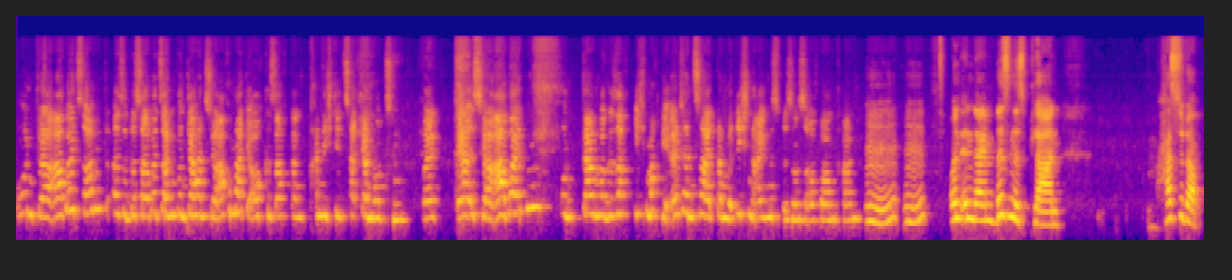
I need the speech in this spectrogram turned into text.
Und der Arbeitsamt, also das Arbeitsamt und der Hans-Joachim hat ja auch gesagt, dann kann ich die Zeit ja nutzen, weil er ist ja arbeiten und da haben wir gesagt, ich mache die Elternzeit, damit ich ein eigenes Business aufbauen kann. Mhm. Mhm. Und in deinem Businessplan, hast du da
